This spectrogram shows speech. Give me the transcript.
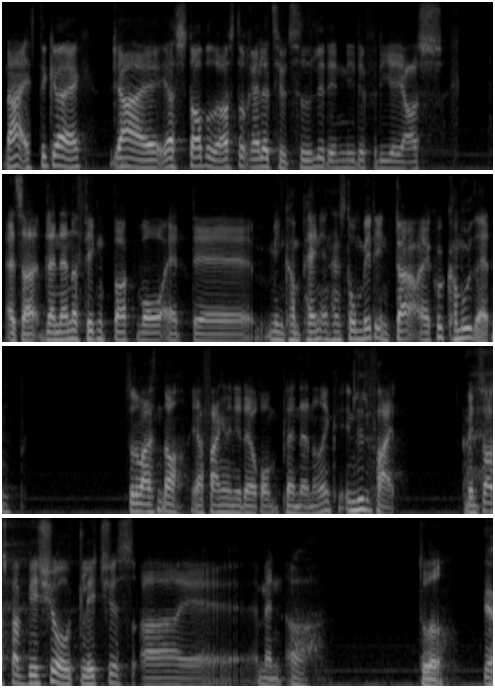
Nej, det gør jeg ikke. Jeg, øh, jeg stoppede også relativt tidligt inde i det, fordi jeg også altså, blandt andet fik en bug, hvor at, øh, min companion han stod midt i en dør, og jeg kunne ikke komme ud af den. Så det var sådan, nå, jeg er fanget ind i det rum, blandt andet, ikke? En lille fejl. Men så også bare visual glitches, og øh, men, åh, du ved. Ja.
